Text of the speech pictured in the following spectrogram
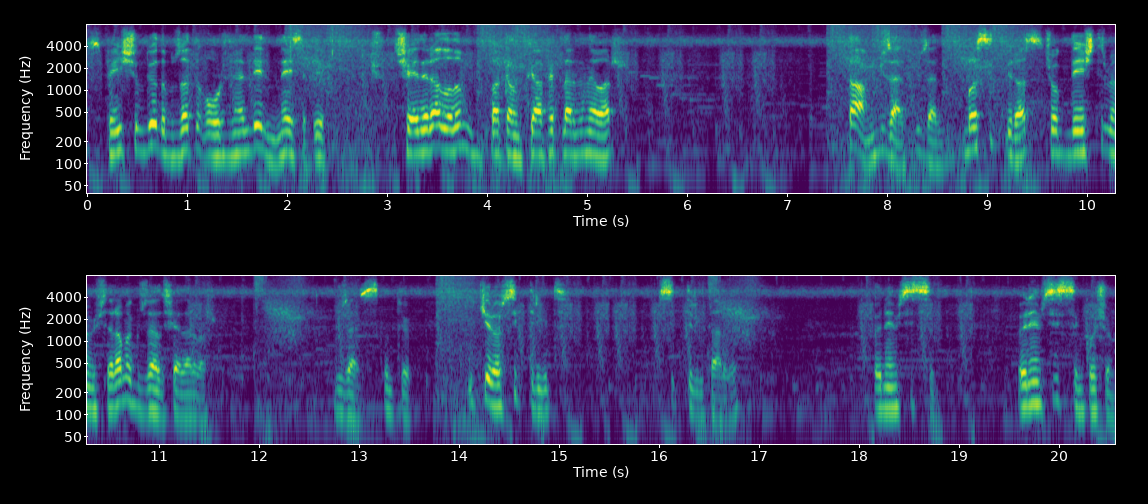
Special diyor da bu zaten orijinal değil mi? Neyse bir şeyleri alalım. Bakalım kıyafetlerde ne var. Tamam güzel güzel. Basit biraz. Çok değiştirmemişler ama güzel şeyler var. Güzel sıkıntı yok. İkiro siktir git. Siktir git harbi. Önemsizsin. Önemsizsin koçum.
